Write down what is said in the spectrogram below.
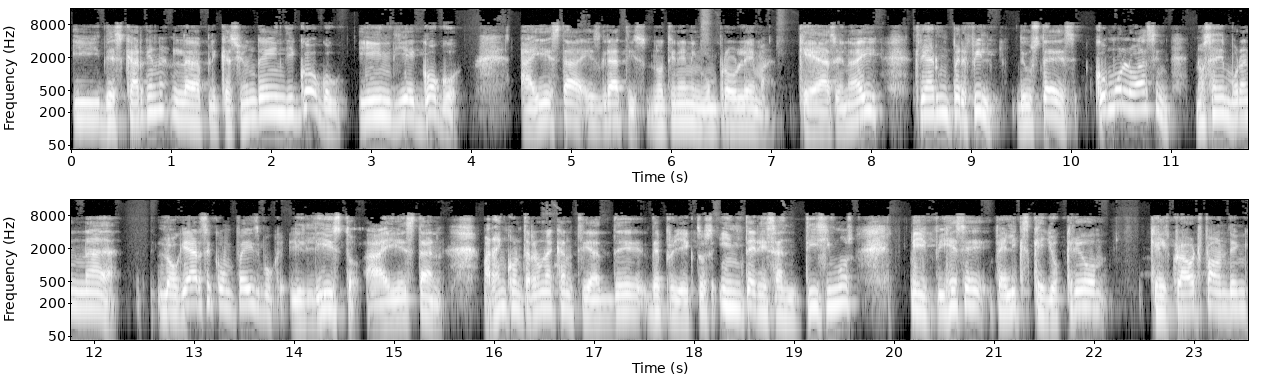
y descarguen la aplicación de Indiegogo, Indiegogo. Ahí está, es gratis, no tiene ningún problema. ¿Qué hacen ahí? Crear un perfil de ustedes. ¿Cómo lo hacen? No se demoran nada. Loguearse con Facebook y listo, ahí están. Van a encontrar una cantidad de, de proyectos interesantísimos. Y fíjese, Félix, que yo creo que el crowdfunding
